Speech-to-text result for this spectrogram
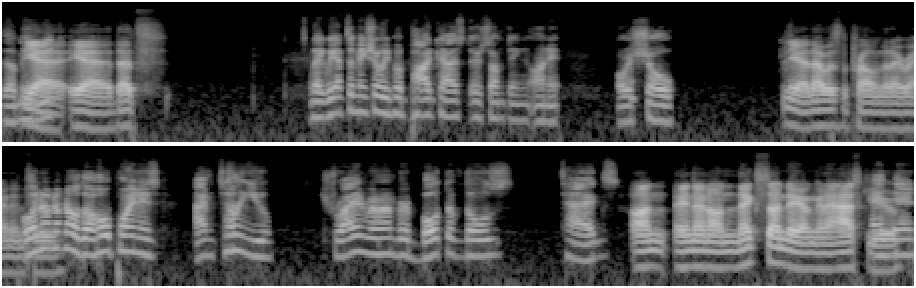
the midweek. Yeah, yeah, that's Like we have to make sure we put podcast or something on it, or show. yeah, that was the problem that I ran into. Oh no no no! The whole point is, I'm telling you, try and remember both of those tags On and then on next Sunday, I'm gonna ask you. And then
